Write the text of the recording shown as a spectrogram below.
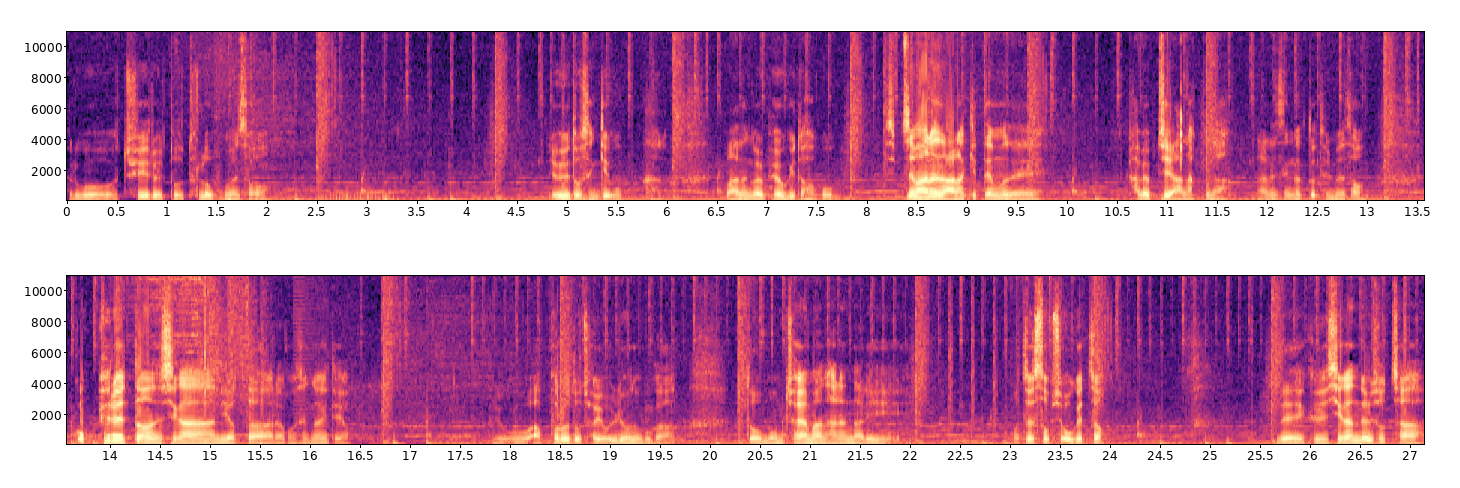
그리고 주위를 또 둘러보면서 음, 여유도 생기고 많은 걸 배우기도 하고 쉽지만은 않았기 때문에 가볍지 않았구나 라는 생각도 들면서 꼭 필요했던 시간이었다라고 생각이 돼요. 그리고 앞으로도 저희 올리온 오브가 또 멈춰야만 하는 날이 어쩔 수 없이 오겠죠? 근데 그 시간들조차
